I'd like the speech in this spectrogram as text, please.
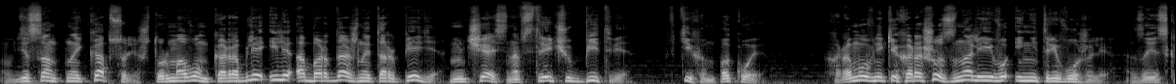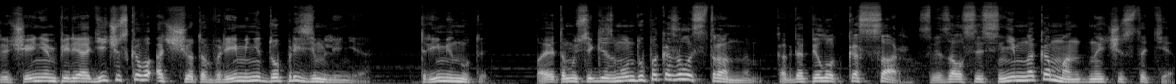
в десантной капсуле, штурмовом корабле или абордажной торпеде, мчась навстречу битве, тихом покое. Храмовники хорошо знали его и не тревожили, за исключением периодического отсчета времени до приземления. Три минуты. Поэтому Сигизмунду показалось странным, когда пилот Кассар связался с ним на командной частоте.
